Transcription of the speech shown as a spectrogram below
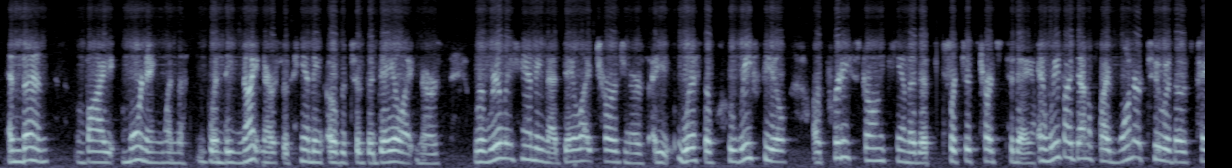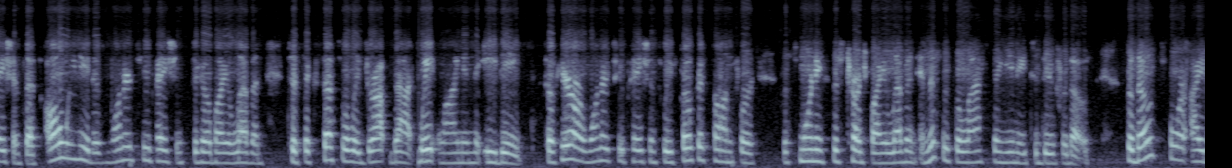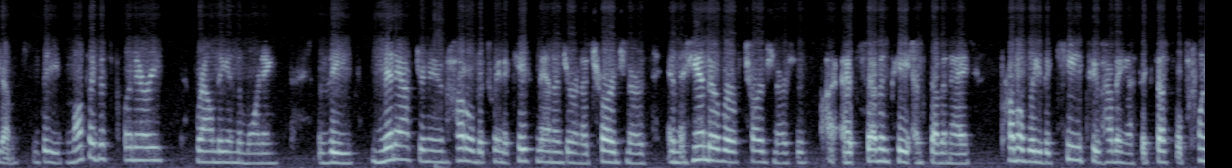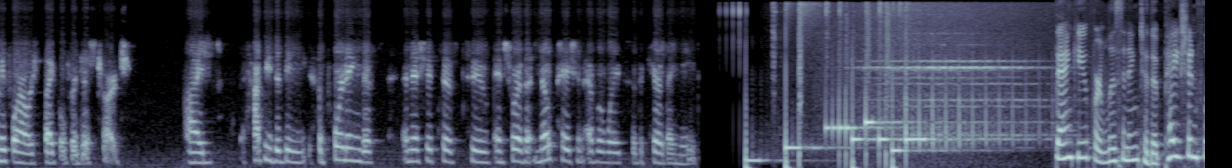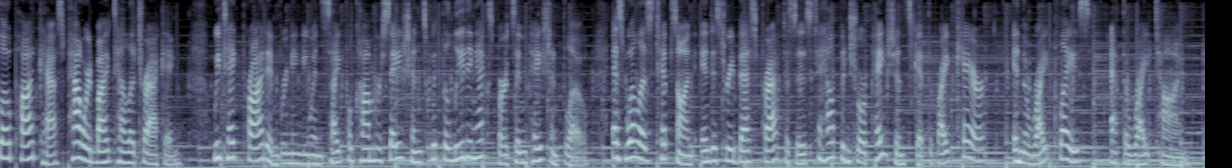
And then by morning, when the, when the night nurse is handing over to the daylight nurse, we're really handing that daylight charge nurse a list of who we feel are pretty strong candidates for discharge today. And we've identified one or two of those patients. That's all we need is one or two patients to go by 11 to successfully drop that wait line in the ED. So here are one or two patients we focused on for this morning's discharge by 11, and this is the last thing you need to do for those. So those four items, the multidisciplinary rounding in the morning, the mid-afternoon huddle between a case manager and a charge nurse and the handover of charge nurses at 7P and 7A, probably the key to having a successful 24-hour cycle for discharge. I'm happy to be supporting this initiative to ensure that no patient ever waits for the care they need. Thank you for listening to the Patient Flow podcast powered by Teletracking. We take pride in bringing you insightful conversations with the leading experts in patient flow, as well as tips on industry best practices to help ensure patients get the right care in the right place at the right time.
